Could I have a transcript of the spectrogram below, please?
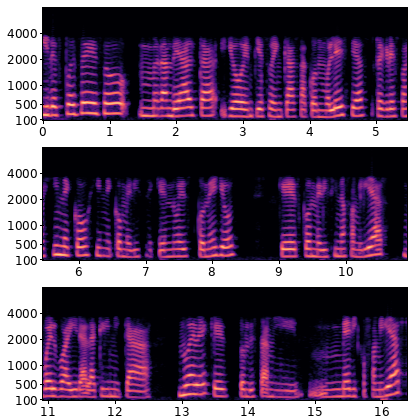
y después de eso me dan de alta, yo empiezo en casa con molestias, regreso a gineco, gineco me dice que no es con ellos, que es con medicina familiar, vuelvo a ir a la clínica 9, que es donde está mi médico familiar,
